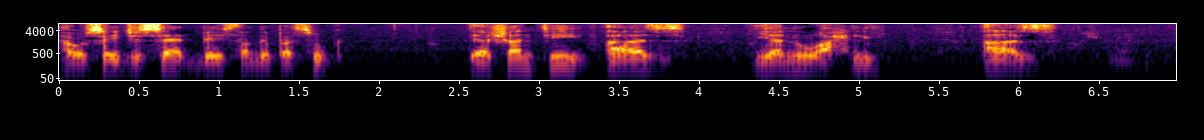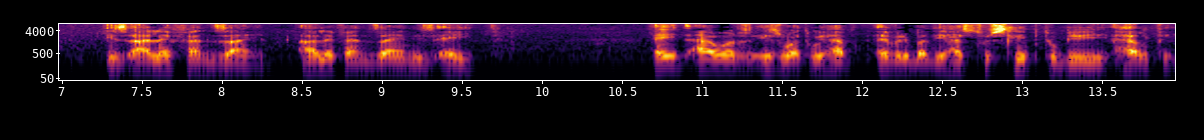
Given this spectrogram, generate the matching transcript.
Our sages said, based on the Pasuk, Yashanti az yanu ahli. Az is Aleph and Zain. Aleph and Zain is eight. Eight hours is what we have, everybody has to sleep to be healthy.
